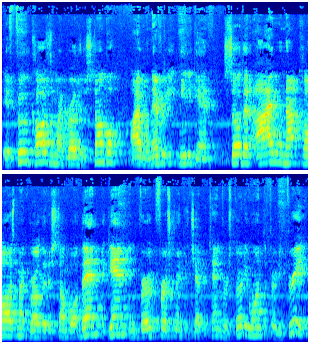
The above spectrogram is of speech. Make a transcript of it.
if food causes my brother to stumble, I will never eat meat again, so that I will not cause my brother to stumble. Then again in 1 Corinthians chapter 10, verse 31 to 33.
